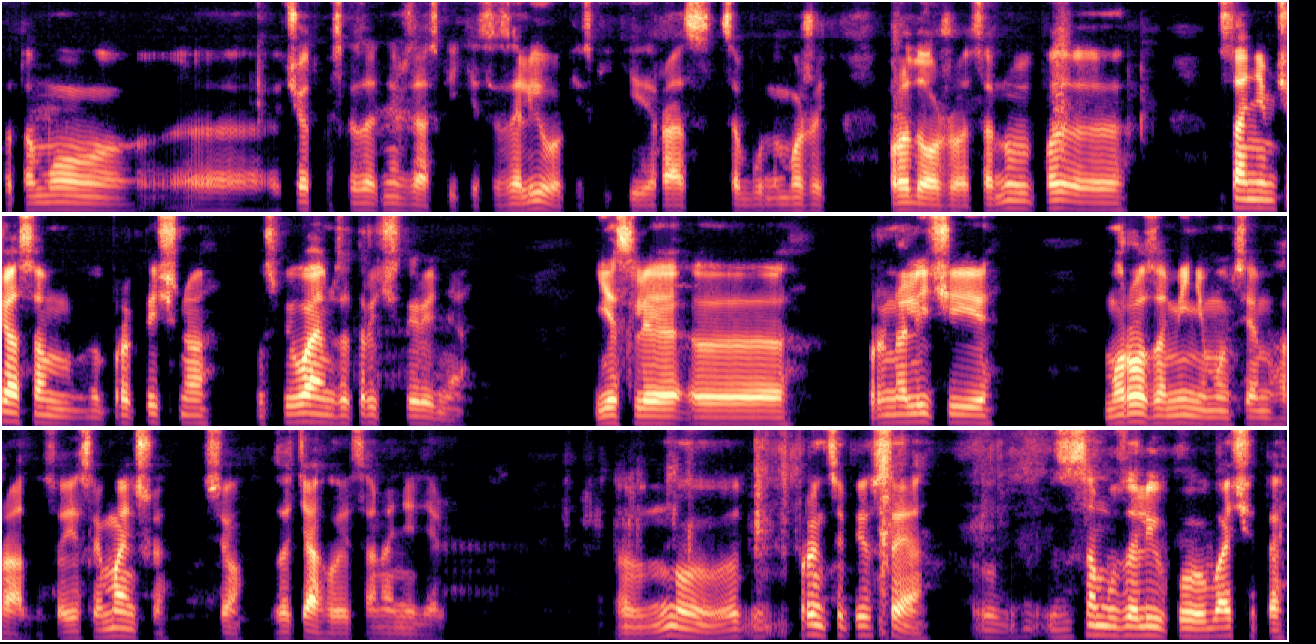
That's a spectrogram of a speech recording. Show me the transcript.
потому е, чітко сказати нельзя, скільки це заливок і скільки раз це буде, може продовжуватися. Ну, е, останнім часом практично успіваємо за 3-4 дня. Якщо е, при наличии мороза мінімум 7 градусів, якщо менше, все, затягується на неділю. Е, Ну, в принципі, все. За Саму заливку ви бачите.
